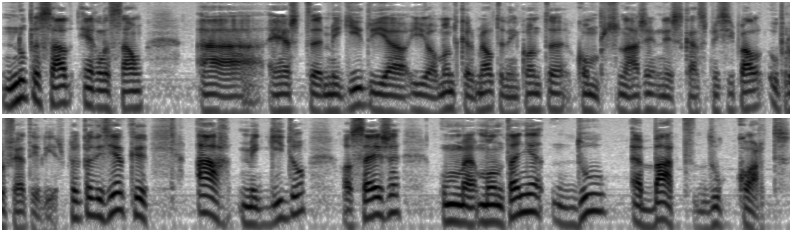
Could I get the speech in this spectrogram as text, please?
no passado em relação a, a esta Meguido e, a, e, ao Monte Carmelo, tendo em conta como personagem, neste caso principal, o profeta Elias. Portanto, para dizer que há Meguido, ou seja, uma montanha do abate, do corte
